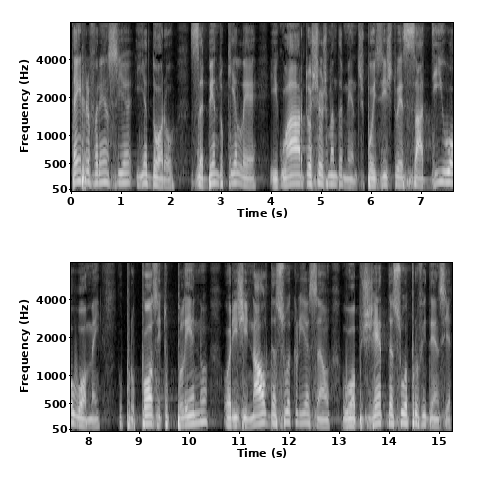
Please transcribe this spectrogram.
tem reverência e adora-o, sabendo que Ele é e guarda os seus mandamentos, pois isto é sadio ao homem, o propósito pleno original da sua criação, o objeto da sua providência,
